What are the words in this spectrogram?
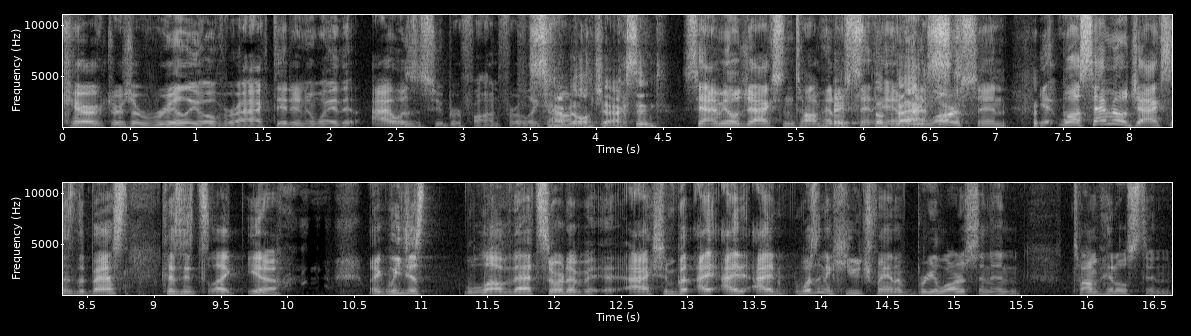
characters are really overacted in a way that I wasn't super fond for. Like Samuel Tom, Jackson. Samuel Jackson, Tom Hiddleston, the and best. Brie Larson. Yeah, well, Samuel Jackson's the best because it's like you know, like we just love that sort of uh, action. But I, I, I wasn't a huge fan of Brie Larson and Tom Hiddleston.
